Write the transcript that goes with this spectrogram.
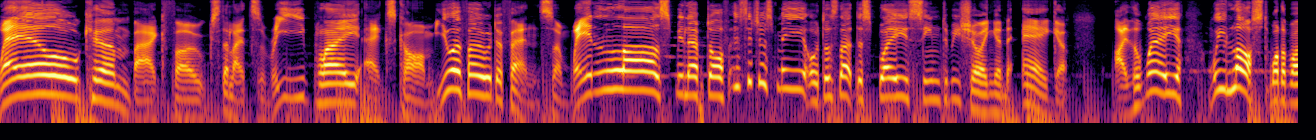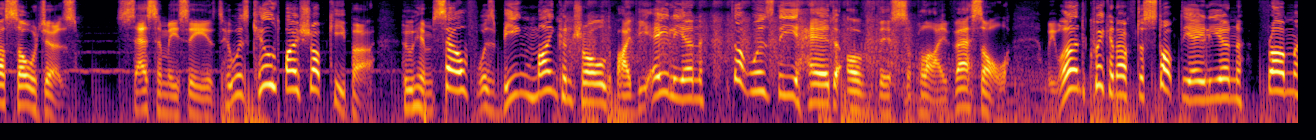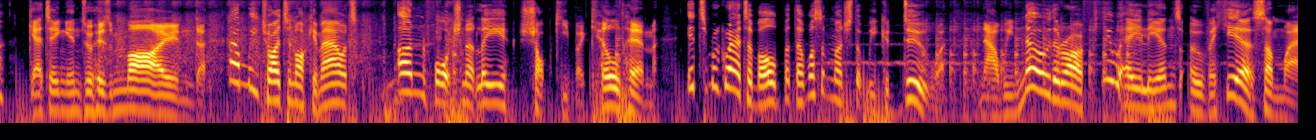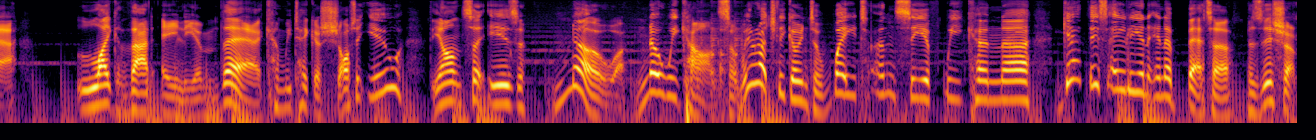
Welcome back, folks, to Let's Replay XCOM UFO Defense. And when last we left off, is it just me, or does that display seem to be showing an egg? Either way, we lost one of our soldiers. Sesame Seeds, who was killed by Shopkeeper, who himself was being mind-controlled by the alien that was the head of this supply vessel. We weren't quick enough to stop the alien from getting into his mind, and we tried to knock him out. Unfortunately, Shopkeeper killed him. It's regrettable, but there wasn't much that we could do. Now we know there are a few aliens over here somewhere. Like that alien there. Can we take a shot at you? The answer is no. No, we can't. So we're actually going to wait and see if we can uh, get this alien in a better position.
